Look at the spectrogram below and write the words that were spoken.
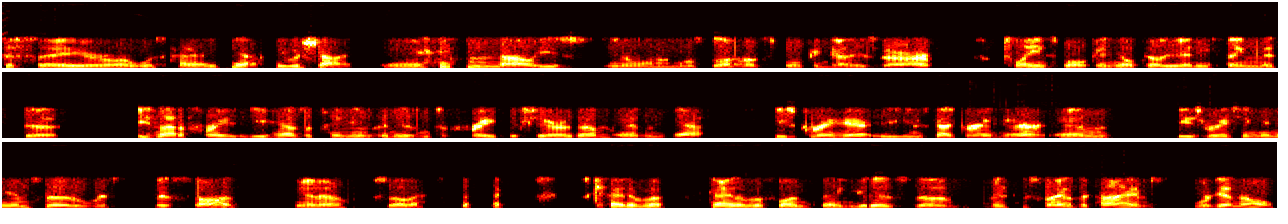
to say, or, or was kind of yeah, he was shy, and now he's you know one of the most outspoken guys there are, plain spoken. He'll tell you anything that. Uh, he's not afraid. He has opinions and isn't afraid to share them. And yeah, he's gray hair. He's got gray hair, and he's racing in IMSA with his son. You know, so that's it's kind of a kind of a fun thing. It is. Uh, it's the sign of the times. We're getting old.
